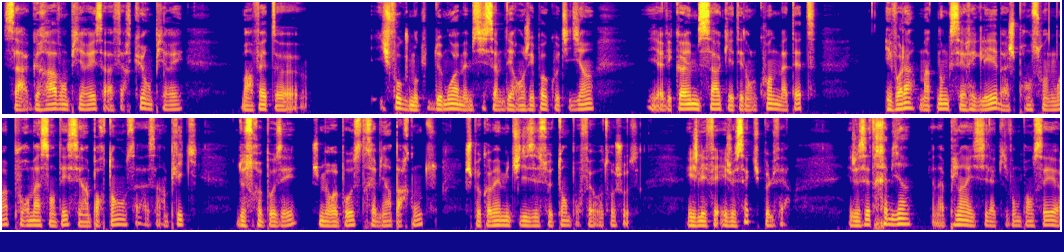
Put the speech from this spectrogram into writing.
ça a grave empiré, ça va faire que empirer bah en fait, euh, il faut que je m'occupe de moi, même si ça me dérangeait pas au quotidien. Il y avait quand même ça qui était dans le coin de ma tête. Et voilà, maintenant que c'est réglé, bah, je prends soin de moi pour ma santé, c'est important, ça, ça implique de se reposer. Je me repose très bien, par contre, je peux quand même utiliser ce temps pour faire autre chose. Et je l'ai fait, et je sais que tu peux le faire. Et je sais très bien, il y en a plein ici là qui vont penser euh,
